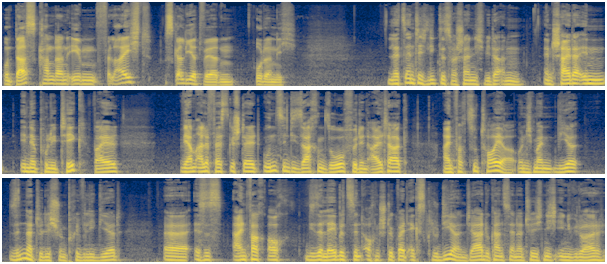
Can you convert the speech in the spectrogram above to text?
Und das kann dann eben vielleicht skaliert werden oder nicht. Letztendlich liegt es wahrscheinlich wieder an EntscheiderInnen in der Politik, weil wir haben alle festgestellt, uns sind die Sachen so für den Alltag einfach zu teuer. Und ich meine, wir sind natürlich schon privilegiert, äh, es ist einfach auch, diese Labels sind auch ein Stück weit exkludierend. Ja, du kannst ja natürlich nicht individuell,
